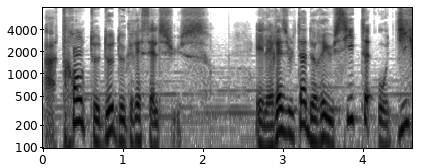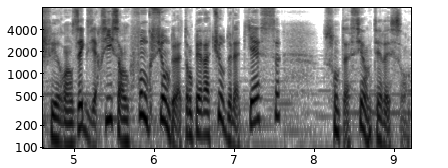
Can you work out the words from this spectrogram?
à 32 degrés Celsius et les résultats de réussite aux différents exercices en fonction de la température de la pièce sont assez intéressants.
